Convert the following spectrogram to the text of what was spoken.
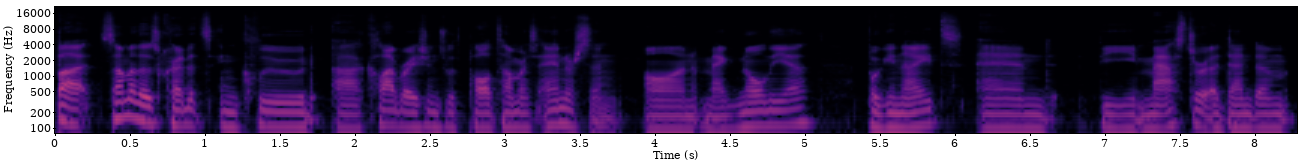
but some of those credits include uh, collaborations with Paul Thomas Anderson on Magnolia, Boogie Nights, and the Master Addendum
